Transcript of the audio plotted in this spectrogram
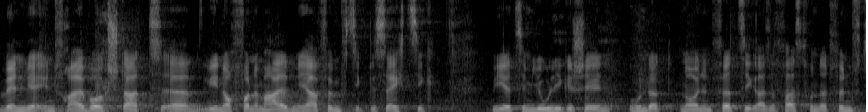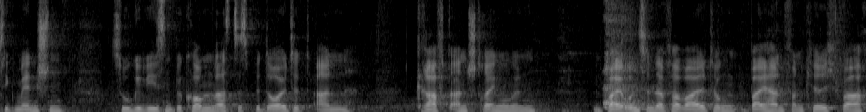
wenn wir in Freiburg statt äh, wie noch vor einem halben Jahr 50 bis 60, wie jetzt im Juli geschehen, 149, also fast 150 Menschen zugewiesen bekommen, was das bedeutet an Kraftanstrengungen bei uns in der Verwaltung, bei Herrn von Kirchbach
